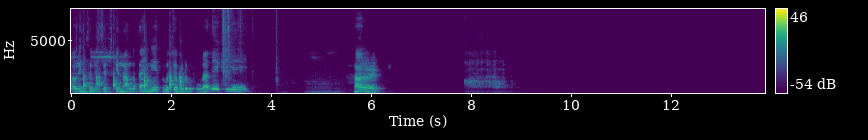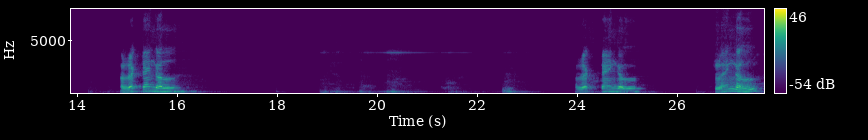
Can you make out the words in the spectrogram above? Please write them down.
और इन सभी शेप्स के नाम बताएँगे। तो बच्चों, वीडियो को पूरा देखिए। Heart rectangle rectangle triangle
